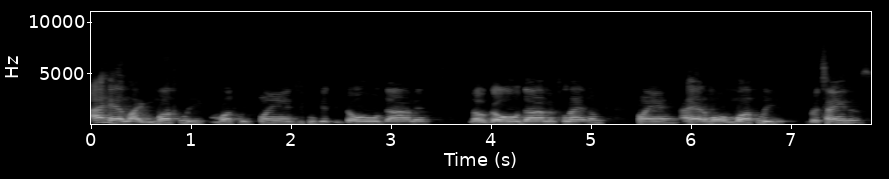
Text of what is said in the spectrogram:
I had like monthly monthly plans. You can get the gold, diamond, no gold, diamond, platinum plan. I had them on monthly retainers.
